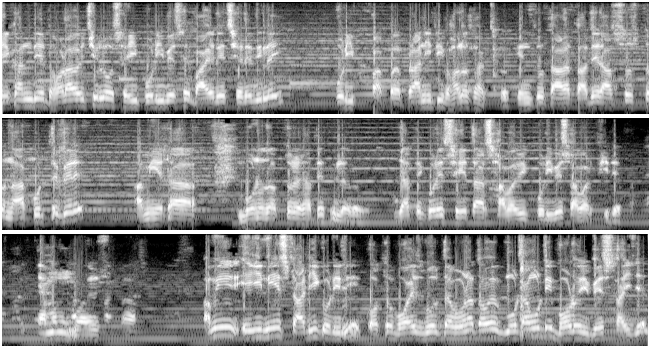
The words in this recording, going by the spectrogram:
যেখান দিয়ে ধরা হয়েছিল সেই পরিবেশে বাইরে ছেড়ে দিলেই প্রাণীটি ভালো থাকতো। কিন্তু তারা তাদের আশ্বস্ত না করতে পেরে আমি এটা বন দপ্তরের হাতে তুলে দেবো, যাতে করে সে তার স্বাভাবিক পরিবেশ আবার ফিরে পায়। কেমন বয়স আমি এই নিয়ে স্টাডি করিনি, কত বয়স বলতে পারব না, তবে মোটামুটি বড়ই বেশ সাইজের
